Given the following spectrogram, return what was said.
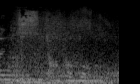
Unstoppable.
